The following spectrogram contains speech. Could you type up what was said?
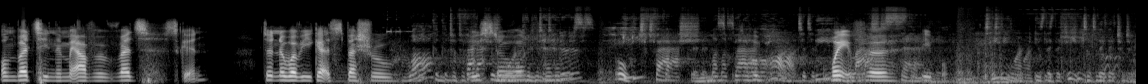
on red team they may have a red skin. I don't know whether you get a special Welcome to Booster contenders. Oh. Each faction must battle hard to be waiting for people. Teamwork is the key to victory.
